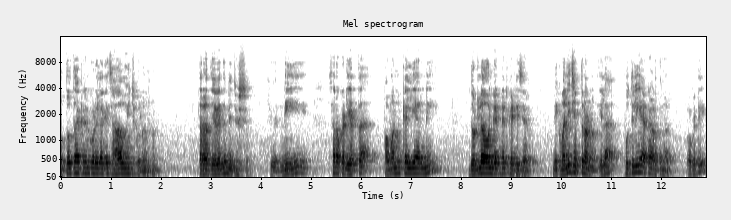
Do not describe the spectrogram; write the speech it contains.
ఉద్ధవ్ థాక్రేని కూడా ఇలాగే చాలా ఊహించుకున్నాను. తర్వాత ఏమైందో నేను చూసాను నీ సార్ ఒకటి చెప్తా పవన్ కళ్యాణ్ని దొడ్లో అవును కట్టినట్టు కట్టేశారు. మీకు మళ్ళీ చెప్తున్నాను ఇలా పుతిలి ఆట ఆడుతున్నారు. ఒకటి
